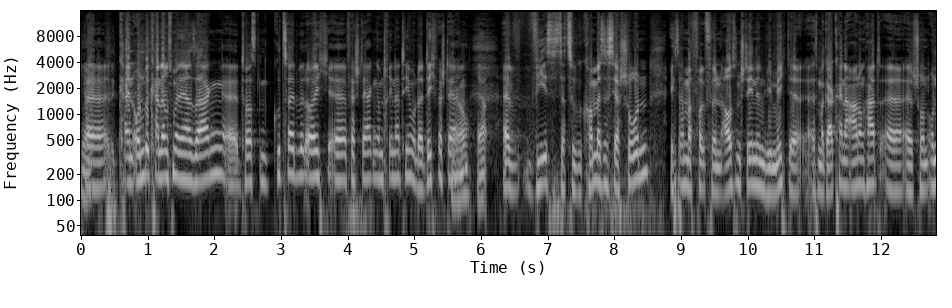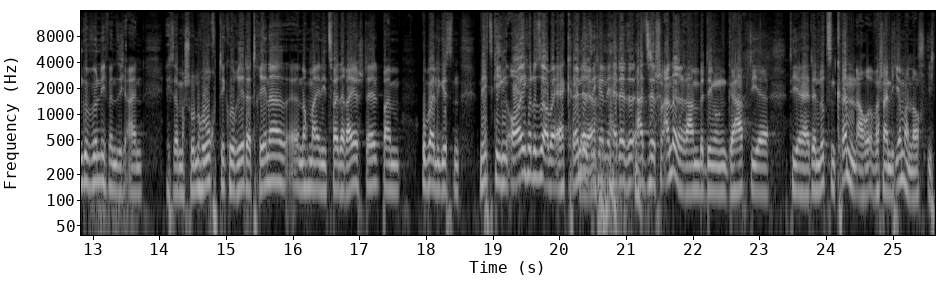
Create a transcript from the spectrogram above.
Ja. Äh, kein Unbekannter, muss man ja sagen. Äh, Thorsten Gutzeit wird euch äh, verstärken im Trainerteam oder dich verstärken. Genau, ja. Äh, wie ist es dazu gekommen? Es ist ja schon, ich sag mal, für, einen Außenstehenden wie mich, der erstmal gar keine Ahnung hat, äh, schon ungewöhnlich, wenn sich ein, ich sag mal, schon hoch dekorierter Trainer äh, nochmal in die zweite Reihe stellt beim Oberligisten. Nichts gegen euch oder so, aber er könnte ja, sicherlich, hätte, hat ja schon andere Rahmenbedingungen gehabt, die er, die er hätte nutzen können, auch wahrscheinlich immer noch. Ich,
